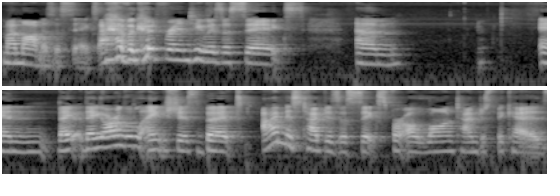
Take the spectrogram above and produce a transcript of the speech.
my mom is a six. I have a good friend who is a six. Um, and they they are a little anxious, but I mistyped as a six for a long time just because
